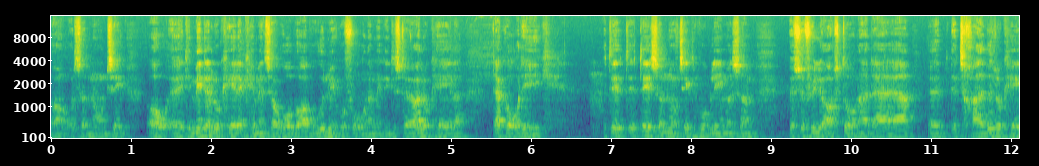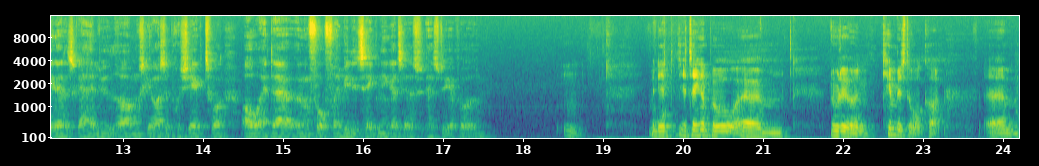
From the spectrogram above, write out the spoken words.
og, og sådan nogle ting. Og øh, de mindre lokaler kan man så råbe op uden mikrofoner, men i de større lokaler, der går det ikke. Og det, det, det er sådan nogle tekniske problemer, som øh, selvfølgelig opstår, når der er øh, 30 lokaler, der skal have lyd, og måske også projektor, og at der er nogle få frivillige teknikere til at have styr på det. Mm. Men jeg, jeg tænker på, øhm, nu er det jo en kæmpe stor kon. Øhm,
